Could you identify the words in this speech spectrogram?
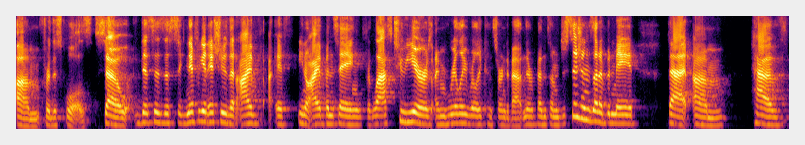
um, for the schools. So this is a significant issue that I've, if you know, I've been saying for the last two years, I'm really, really concerned about. And there have been some decisions that have been made that um, have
